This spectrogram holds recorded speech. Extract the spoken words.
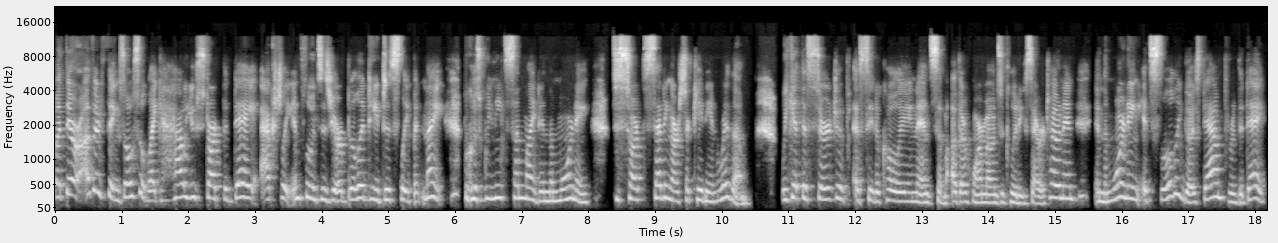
But there are other things also, like how you start the day actually influences your ability to sleep at night because we need sunlight in the morning to start setting our circadian rhythm. We get the surge of acetylcholine and some other hormones, including serotonin, in the morning. It slowly goes down through the day.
